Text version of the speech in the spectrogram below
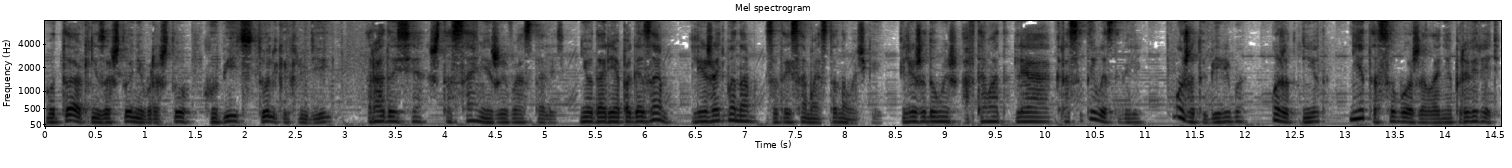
Вот так, ни за что, ни про что, убить стольких людей. Радуйся, что сами живы остались. Не ударя по газам, лежать бы нам за той самой остановочкой. Или же думаешь, автомат для красоты выставили? Может, убили бы, может, нет. Нет особого желания проверять.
